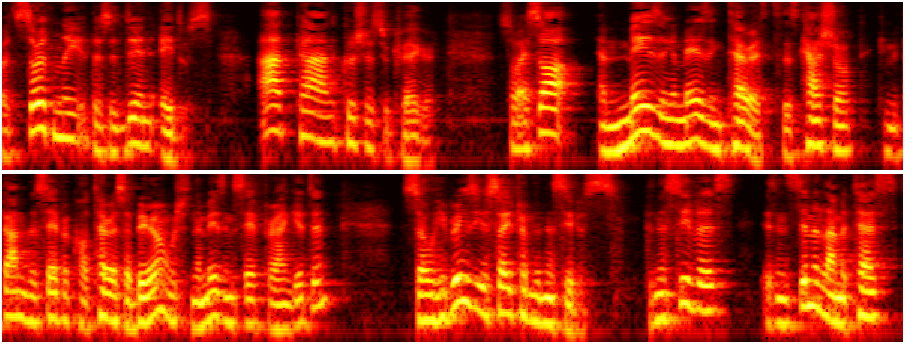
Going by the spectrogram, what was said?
but certainly there's a din Edus. Ad Kan Kushus Ukveger. So I saw amazing, amazing terrace. This kasha can be found in the sefer called Teres Abiram, which is an amazing sefer on Gittin. So he brings you a site from the Nesivus. The Nesivus is in Simon Lamites,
